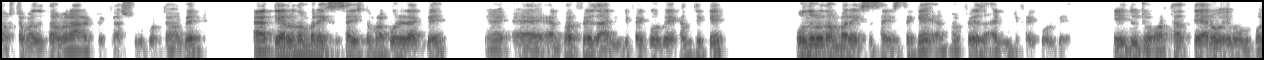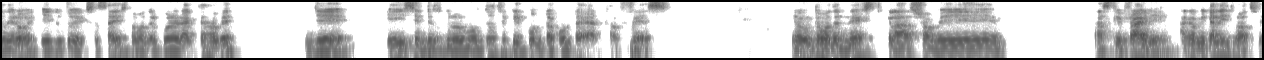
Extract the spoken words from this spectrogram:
দশটা বাজে তো আমার আরেকটা ক্লাস শুরু করতে হবে। তেরো নম্বর এক্সারসাইজ তোমরা করে রাখবে। অ্যাডভার্ব ফ্রেজ আইডেন্টিফাই করবে এখান থেকে। পনেরো নাম্বার এক্সারসাইজ থেকে অ্যাডভার্ব ফ্রেজ আইডেন্টিফাই করবে। এই দুটো, অর্থাৎ তেরো এবং পনেরো, এই দুটো এক্সারসাইজ তোমাদের করে রাখতে হবে যে এই সেন্টেন্সগুলোর মধ্য থেকে কোনটা কোনটা অ্যাডভার্ব ফ্রেজ এবং তোমাদের নেক্সট ক্লাস হবে আজকে ফ্রাইডে আগামীকালই তো আছে।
